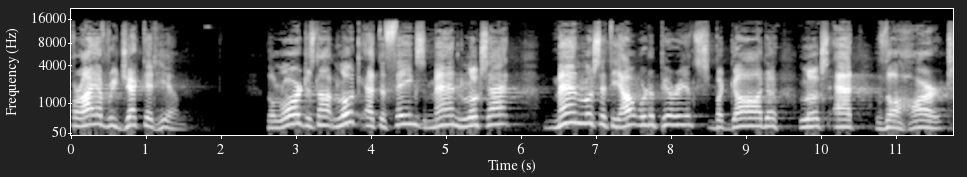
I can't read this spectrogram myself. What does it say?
for I have rejected him. The Lord does not look at the things man looks at. Man looks at the outward appearance, but God looks at the heart.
